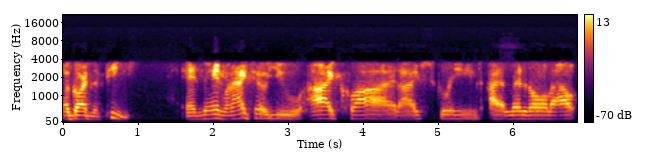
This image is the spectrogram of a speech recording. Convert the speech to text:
a garden of peace. And man, when I tell you I cried, I screamed, I let it all out.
